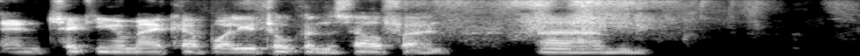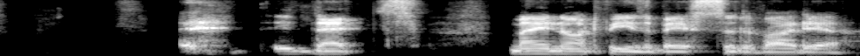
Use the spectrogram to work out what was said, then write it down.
and checking your makeup while you talk on the cell phone. Um, that may not be the best sort of idea.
